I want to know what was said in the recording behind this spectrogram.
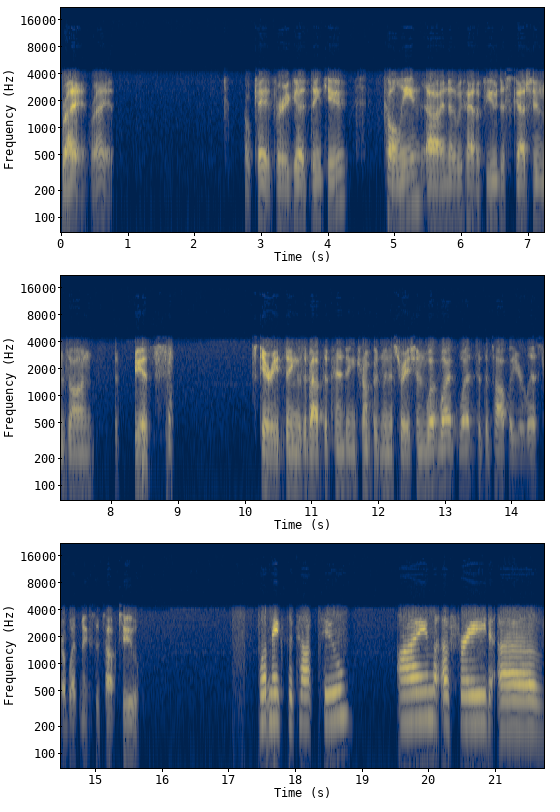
Right, right. Okay, very good. Thank you, Colleen. Uh, I know that we've had a few discussions on various scary things about the pending Trump administration. What what what's at the top of your list, or what makes the top two? What makes the top two? I'm afraid of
